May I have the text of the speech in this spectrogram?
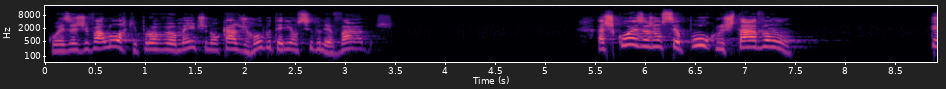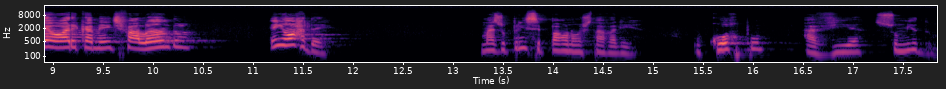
coisas de valor que provavelmente, no caso de roubo, teriam sido levados. As coisas no sepulcro estavam, teoricamente falando, em ordem. Mas o principal não estava ali. O corpo havia sumido.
